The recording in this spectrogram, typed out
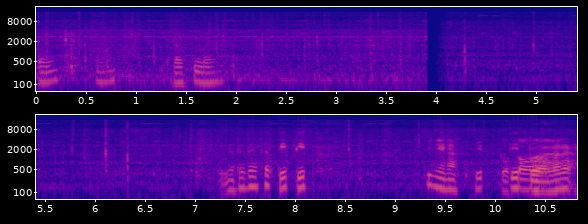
ตรงนี้ตรงนี้เดี๋ยวขึ้นมาเดี๋ยวเดี๋ยวเดี๋ยวติดติดที่นี่นะติดติดตัวมันอะ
